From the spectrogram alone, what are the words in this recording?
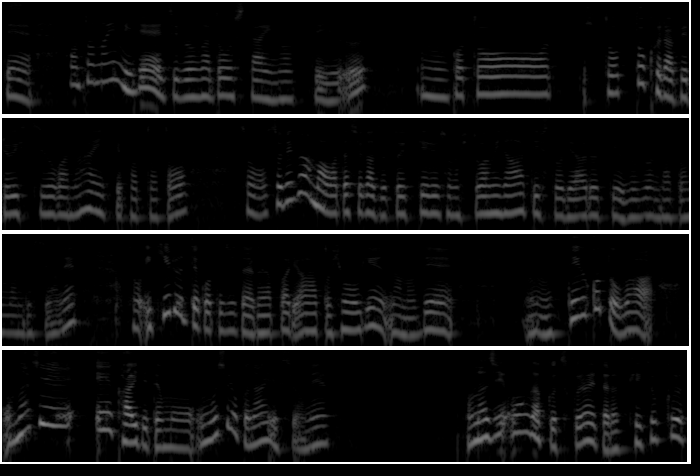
て本当の意味で自分がどうしたいのっていう、うん、こと人と比べる必要がないってこととそうそれがまあ私がずっと言っているその人は皆アーティストであるっていう部分だと思うんですよね。そう生きるってこと自体がやっぱりアート表現なので、うん、っていうことは同じ絵描いてても面白くないですよね。同じ音楽作られたら結局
